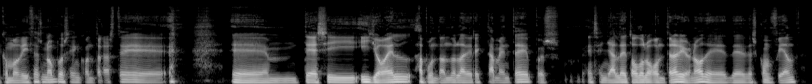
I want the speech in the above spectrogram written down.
como dices, ¿no? Pues encontraste eh, Tess y, Joel apuntándola directamente, pues en señal de todo lo contrario, ¿no? De, desconfianza.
